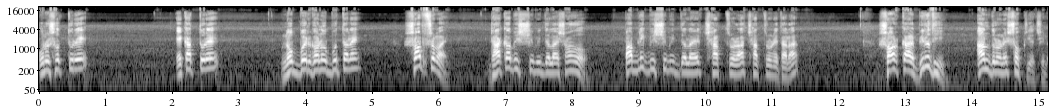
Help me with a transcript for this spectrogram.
উনসত্তরে একাত্তরে, নব্বইয়ের গণ অভ্যুত্থানে সবসময় ঢাকা বিশ্ববিদ্যালয় সহ পাবলিক বিশ্ববিদ্যালয়ের ছাত্ররা, ছাত্রনেতারা সরকার বিরোধী আন্দোলনে সক্রিয় ছিল।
